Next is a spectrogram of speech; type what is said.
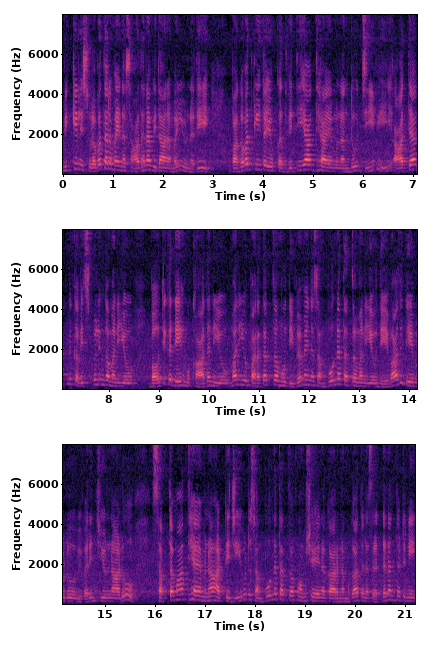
మిక్కిలి సులభతరమైన సాధన విధానమై ఉన్నది. భగవద్గీత యొక్క ద్వితీయాధ్యాయమునందు జీవి ఆధ్యాత్మిక విస్ఫులింగమనియు భౌతిక దేహము కాదనియు మరియు పరతత్వము దివ్యమైన సంపూర్ణతత్వమనియు దేవాది దేవుడు వివరించియున్నాడు. సప్తమాధ్యాయమున అట్టి జీవుడు సంపూర్ణతత్వ అంశైన కారణముగా తన శ్రద్ధనంతటిని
